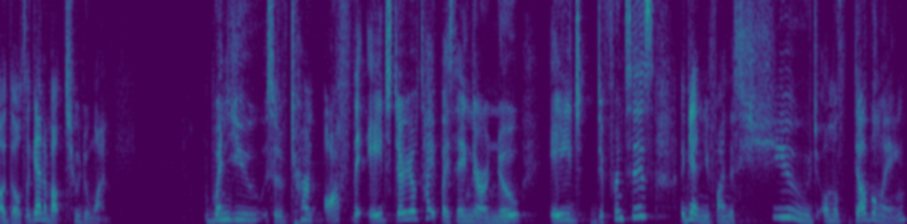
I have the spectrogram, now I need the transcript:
adults, again, about two to one when you sort of turn off the age stereotype by saying there are no age differences, again, you find this huge, almost doubling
